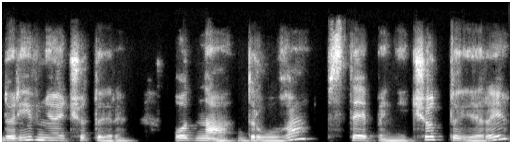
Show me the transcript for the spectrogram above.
дорівнює 4. 1 друга в степені 4,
